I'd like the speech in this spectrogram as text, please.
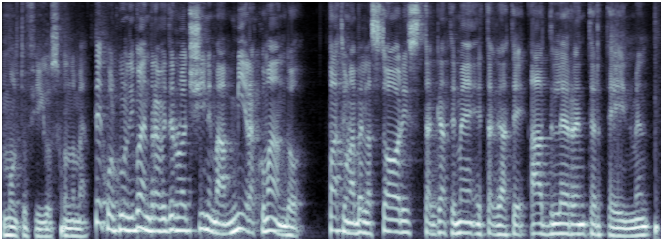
molto figo secondo me. Se qualcuno di voi andrà a vederlo al cinema, mi raccomando, fate una bella stories, taggate me e taggate Adler Entertainment.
